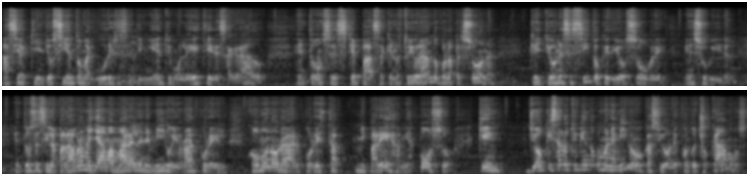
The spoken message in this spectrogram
hacia quien yo siento amargura y resentimiento y molestia y desagrado. Entonces, ¿qué pasa? Que no estoy orando por la persona que yo necesito que Dios sobre en su vida. Entonces, si la palabra me llama a amar al enemigo y orar por él, ¿cómo no orar por esta mi pareja, mi esposo, quien yo quizás lo estoy viendo como enemigo en ocasiones, cuando chocamos,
